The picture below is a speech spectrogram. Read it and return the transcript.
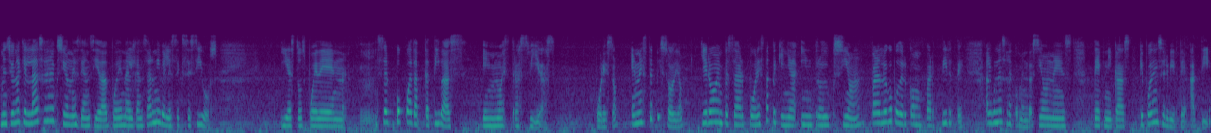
Menciona que las reacciones de ansiedad pueden alcanzar niveles excesivos, y estos pueden mm, ser poco adaptativas en nuestras vidas. Por eso, en este episodio quiero empezar por esta pequeña introducción para luego poder compartirte algunas recomendaciones, técnicas que pueden servirte a ti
